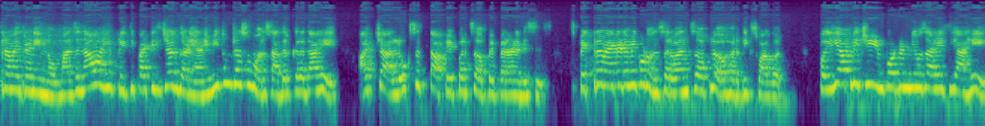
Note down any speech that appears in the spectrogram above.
मित्रमैत्रिणींनो माझं नाव आहे प्रीती पाटील जगदणे आणि मी तुमच्यासमोर सादर करत आहे आजच्या लोकसत्ता पेपरचं पेपर अनालिसिस स्पेक्ट्रम अकॅडमी कडून सर्वांचं आपलं हार्दिक स्वागत. पहिली आपली जी इम्पॉर्टंट न्यूज आहे ती आहे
